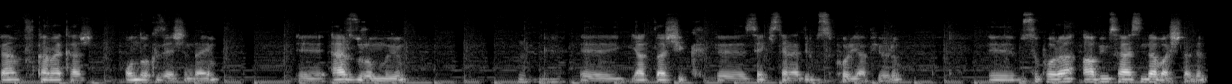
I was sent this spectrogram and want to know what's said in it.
ben Furkan Akar, 19 yaşındayım. E, Erzurumluyum. e, yaklaşık e, 8 senedir bu spor yapıyorum. E, bu spora abim sayesinde başladım.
